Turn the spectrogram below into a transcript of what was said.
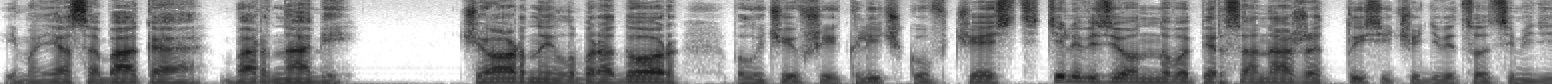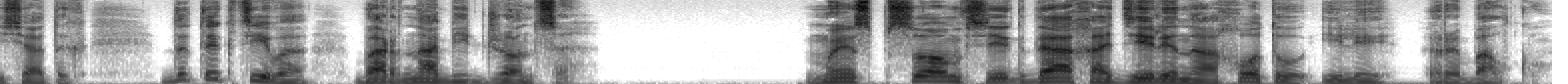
и моя собака Барнаби. Черный лабрадор, получивший кличку в честь телевизионного персонажа 1970-х, детектива Барнаби Джонса. Мы с псом всегда ходили на охоту или рыбалку.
